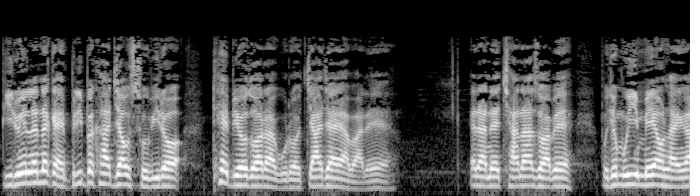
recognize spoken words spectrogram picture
ပြည်တွင်းလက်နက်ကိုင် ပဋိပက္ခကြောင့် ဆိုပြီးတော့ ထည့်ပြောသွားတာကိုတော့ ကြားကြရပါတယ်။အဲဒါနဲ့ခြားနားစွာပဲ ဗိုလ်ချုပ်မှူးကြီး မင်းအောင်လှိုင်က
